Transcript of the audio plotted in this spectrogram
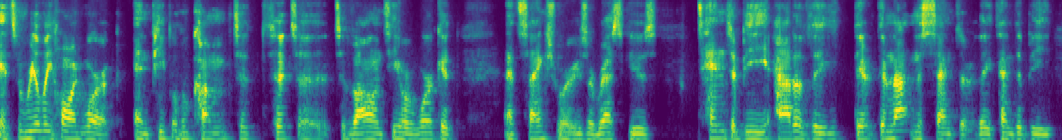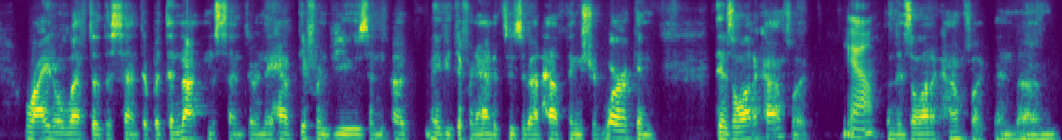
it's really hard work and people who come to to to, to volunteer or work at at sanctuaries or rescues tend to be out of the they're, they're not in the center they tend to be right or left of the center, but they're not in the center and they have different views and uh, maybe different attitudes about how things should work. And there's a lot of conflict. Yeah. And there's a lot of conflict. And um,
